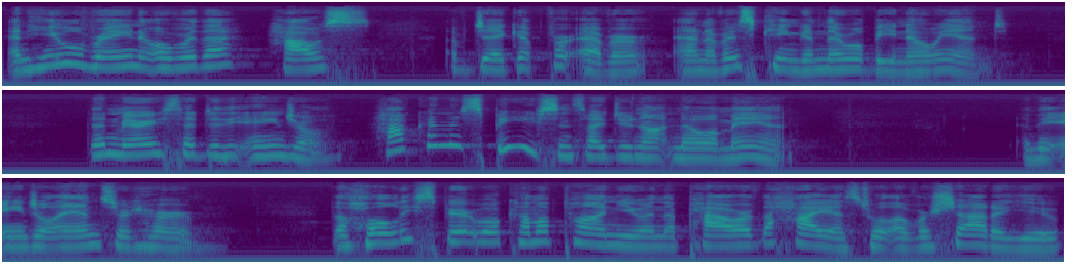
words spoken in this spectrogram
And he will reign over the house of Jacob forever, and of his kingdom there will be no end. Then Mary said to the angel, How can this be, since I do not know a man? And the angel answered her, the Holy Spirit will come upon you, and the power of the highest will overshadow you.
